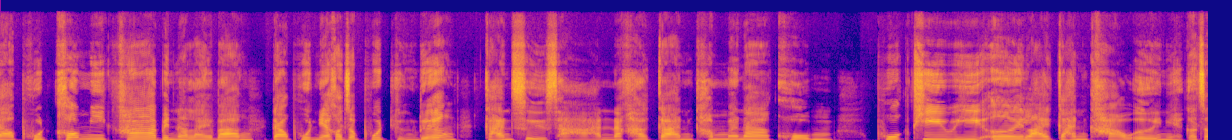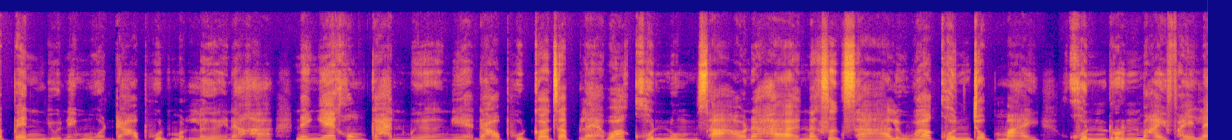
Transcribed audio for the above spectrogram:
ดาวพุธเขามีค่าเป็นอะไรบ้าง ดาวพุธเนี่ยเขาจะพูดถึงเรื่องการสื่อสารนะคะ การคมนาคม พวกทีวีเอ่ยรายการข่าวเอ่ยเนี่ยก็จะเป็นอยู่ในหมวดดาวพุธหมดเลยนะคะ ในแง่ของการเมืองเนี่ยดาวพุธก็จะแปลว่าคนหนุ่มสาวนะคะ นักศึกษาหรือว่าคนจบใหม่ คนรุ่นใหม่ไฟแร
